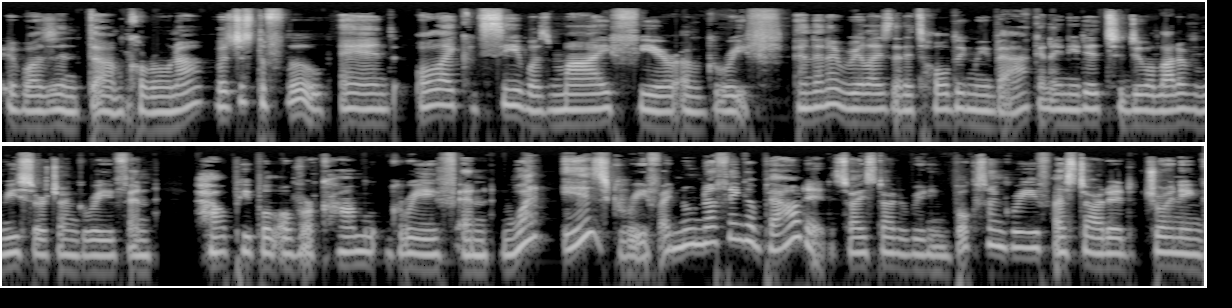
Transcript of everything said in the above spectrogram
it wasn't um, corona it was just the flu and all i could see was my fear of grief and then i realized that it's holding me back and i needed to do a lot of research on grief and how people overcome grief and what is grief. I knew nothing about it. So I started reading books on grief. I started joining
